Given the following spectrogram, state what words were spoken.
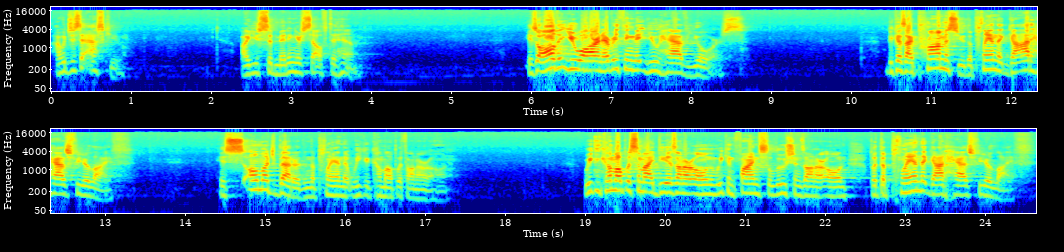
I would just ask you are you submitting yourself to Him? Is all that you are and everything that you have yours? Because I promise you, the plan that God has for your life is so much better than the plan that we could come up with on our own. We can come up with some ideas on our own, we can find solutions on our own, but the plan that God has for your life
